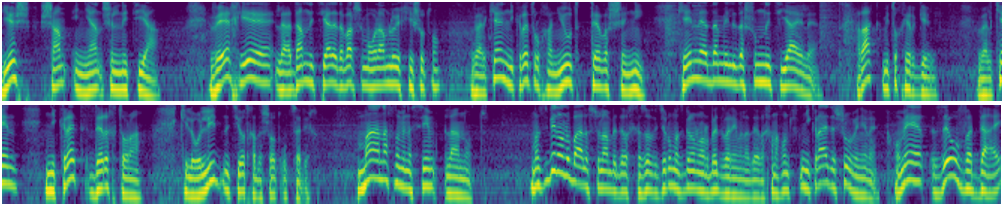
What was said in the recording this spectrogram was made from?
יש שם עניין של נטייה. ואיך יהיה לאדם נטייה לדבר שמעולם לא הכחיש אותו? ועל כן נקראת רוחניות טבע שני, כי אין לאדם מלידה שום נטייה אליה. רק מתוך הרגל. ועל כן נקראת דרך תורה, כי להוליד נטיות חדשות הוא צריך. מה אנחנו מנסים לענות? מסביר לנו בעל הסולם בדרך כזאת, ותראו, מסביר לנו הרבה דברים על הדרך. אנחנו נקרא את זה שוב ונראה. אומר, זהו ודאי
